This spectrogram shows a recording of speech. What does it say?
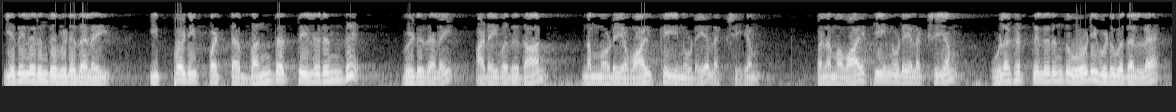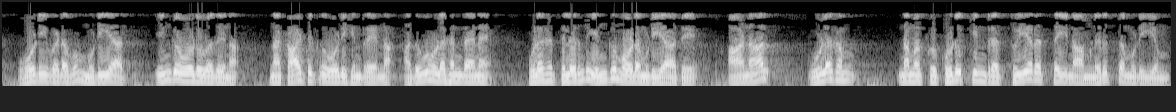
எதிலிருந்து விடுதலை? இப்படிப்பட்ட பந்தத்திலிருந்து விடுதலை அடைவதுதான் நம்முடைய வாழ்க்கையினுடைய லட்சியம். இப்ப நம்ம வாழ்க்கையினுடைய லட்சியம் உலகத்திலிருந்து ஓடி விடுவதல்ல ஓடிவிடவும் முடியாது. எங்க ஓடுவதுனா நான் காட்டுக்கு ஓடுகின்றேன்னா அதுவும் உலகம் தானே. உலகத்திலிருந்து எங்கும் ஓட முடியாது. ஆனால் உலகம் நமக்கு கொடுக்கின்ற துயரத்தை நாம் நிறுத்த முடியும்.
